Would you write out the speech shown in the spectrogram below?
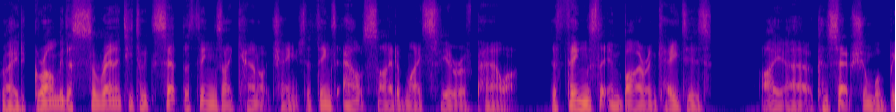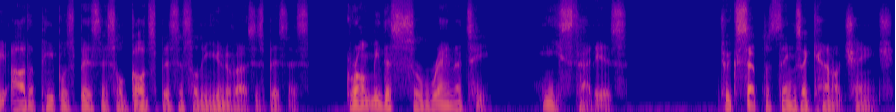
right? Grant me the serenity to accept the things I cannot change, the things outside of my sphere of power, the things that in Byron Katie's I, uh, conception would be other people's business or God's business or the universe's business. Grant me the serenity, peace that is, to accept the things I cannot change,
